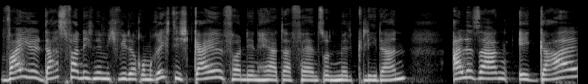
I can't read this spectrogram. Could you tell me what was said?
Weil das fand ich nämlich wiederum richtig geil von den Hertha-Fans und Mitgliedern. Alle sagen, egal,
